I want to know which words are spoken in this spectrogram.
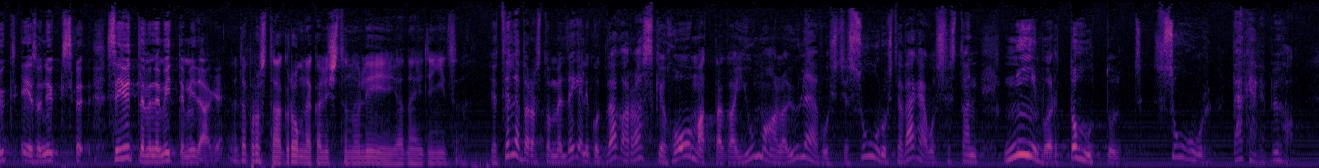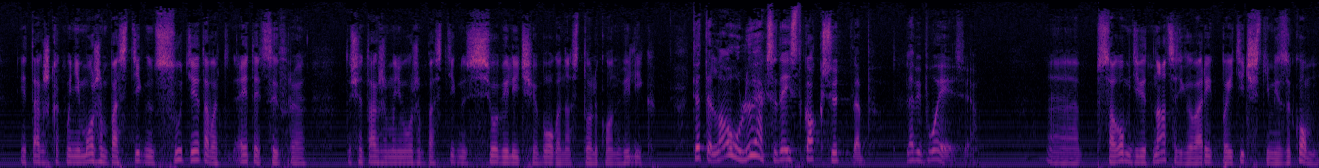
üks , ees on üks , see ei ütle meile mitte midagi . Это просто огромное количество нулей и одна единица. ja sellepärast on meil tegelikult väga raske hoomata ka Jumala ülevust ja suurust ja vägevust , sest ta on niivõrd tohutult suur , vägev ja püha . И так же, как мы не можем постигнуть суть этого, этой цифры, точно так же мы не можем постигнуть все величие Бога, настолько Он велик. teate , laul üheksateist kaks ütleb läbi poeesia , Э, Псалом 19 говорит поэтическим языком.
